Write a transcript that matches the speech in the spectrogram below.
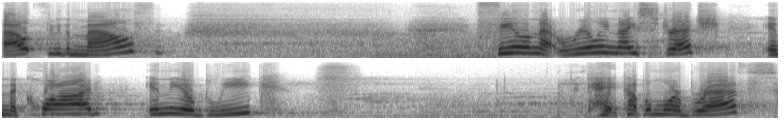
out through the mouth. Feeling that really nice stretch in the quad, in the oblique. Okay, a couple more breaths.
